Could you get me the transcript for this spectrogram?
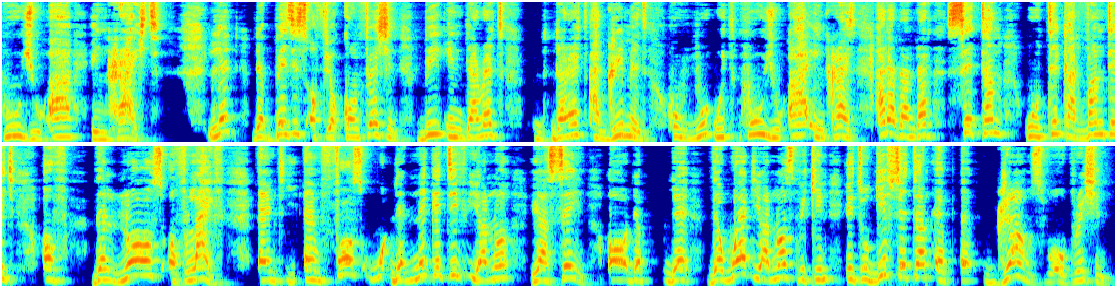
who you are in Christ. Let the basis of your confession be in direct direct agreement who, with who you are in Christ. Other than that, Satan will take advantage of the laws of life and enforce the negative you are not you are saying or the the, the word you are not speaking it will give satan a, a grounds for operation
